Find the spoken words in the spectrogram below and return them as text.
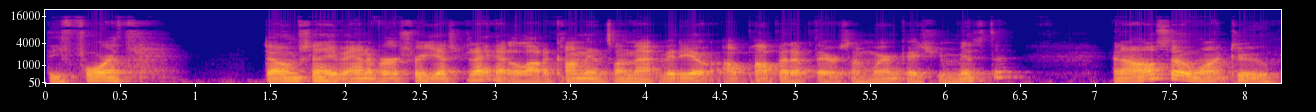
the fourth Dome Shave anniversary yesterday. Had a lot of comments on that video. I'll pop it up there somewhere in case you missed it. And I also want to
